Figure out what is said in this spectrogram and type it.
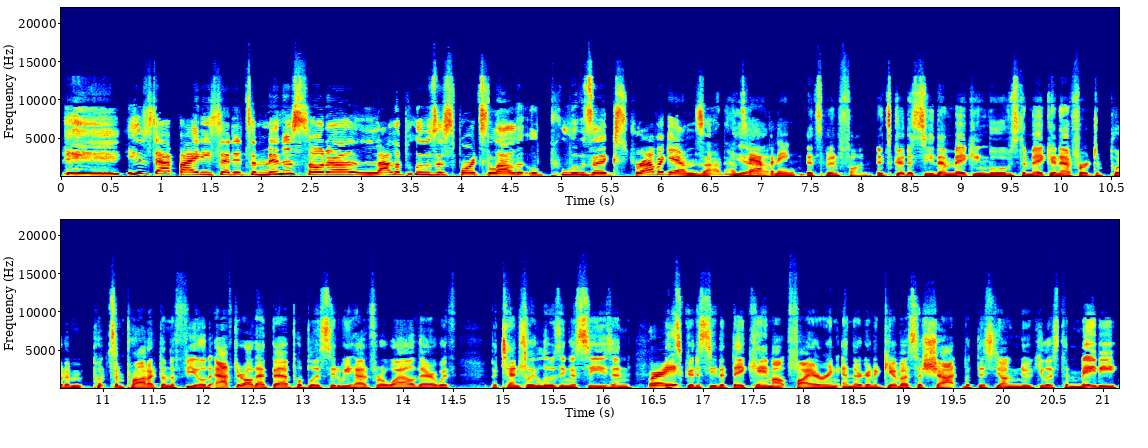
He stopped by and he said it's a Minnesota Lollapalooza Sports Lollapalooza extravaganza that's Yeah, happening. It's been fun. It's good to see them making moves to make an effort to put 'em- put some product on the field after all that bad publicity we had for a while there with potentially losing a season. Right. It's good to see that they came out firing and they're going to give us a shot with this young nucleus to maybe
